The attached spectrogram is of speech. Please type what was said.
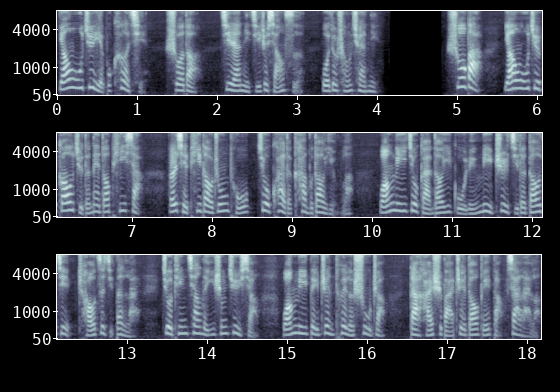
杨无惧也不客气，说道。既然你急着想死，我就成全你。说罢，杨无惧高举的那刀劈下，而且踢到中途就快得看不到影了。王离就感到一股凌厉至极的刀劲朝自己奔来，就听“枪”的一声巨响，王离被震退了数丈，但还是把这刀给挡下来了。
